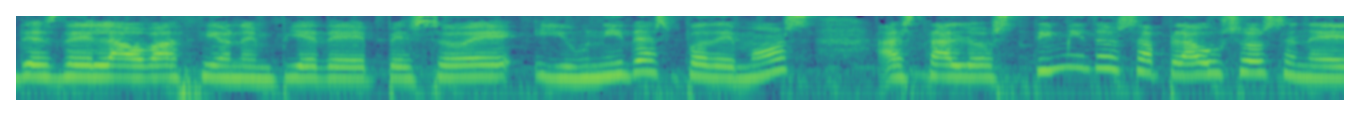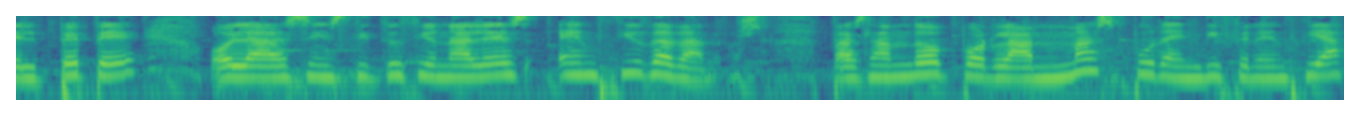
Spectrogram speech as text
Desde la ovación en pie de PSOE y Unidas Podemos hasta los tímidos aplausos en el PP o las institucionales en Ciudadanos, pasando por la más pura indiferencia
